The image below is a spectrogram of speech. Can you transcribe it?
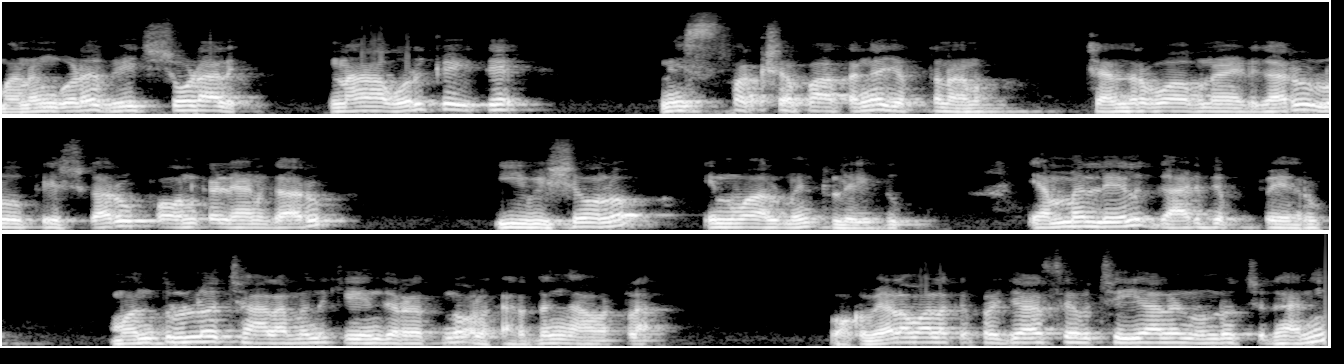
మనం కూడా వేచి చూడాలి. నా వరకైతే నిష్పక్షపాతంగా చెప్తున్నాను. చంద్రబాబు నాయుడు గారు లోకేష్ గారు పవన్ కళ్యాణ్ గారు ఈ విషయంలో ఇన్వాల్వ్మెంట్ లేదు. ఎమ్మెల్యేలు గాడి తిప్పారు మంత్రుల్లో చాలామందికి ఏం జరుగుతుందో వాళ్ళకి అర్థం కావట్లా. ఒకవేళ వాళ్ళకి ప్రజాసేవ చేయాలని ఉండొచ్చు కానీ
